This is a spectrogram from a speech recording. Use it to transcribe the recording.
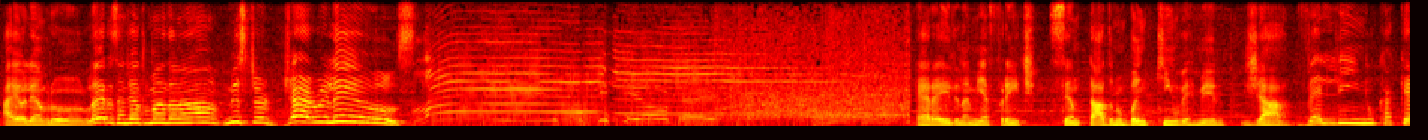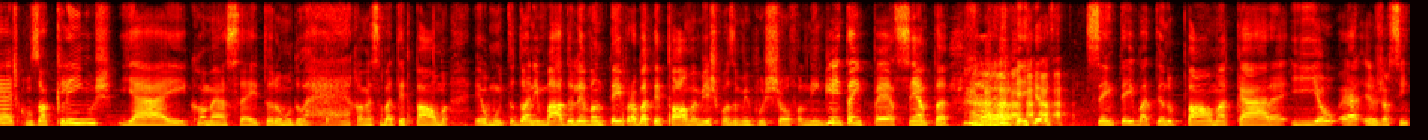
Aí eu lembro, ladies and gentlemen, Mr. Jerry Lewis. Era ele na minha frente, sentado no banquinho vermelho, já velhinho, caquete, com os óculos. E aí começa aí todo mundo, é, começa a bater palma. Eu, muito do animado, levantei para bater palma. Minha esposa me puxou, falou: ninguém tá em pé, senta. aí eu sentei batendo palma, cara. E eu, é, eu já assim,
